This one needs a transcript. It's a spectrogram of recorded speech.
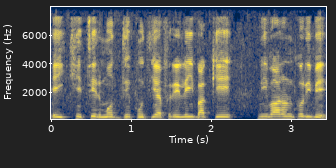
এই ক্ষেতের মধ্যে পুঁতিয়া ফেলিলেই বা কে নিবারণ করিবে?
